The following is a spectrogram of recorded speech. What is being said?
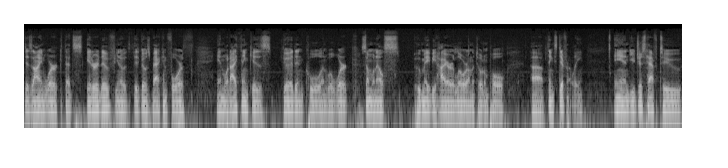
design work that's iterative. You know, it, goes back and forth, and what I think is good and cool and will work, someone else who may be higher or lower on the totem pole uh, thinks differently, and you just have to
